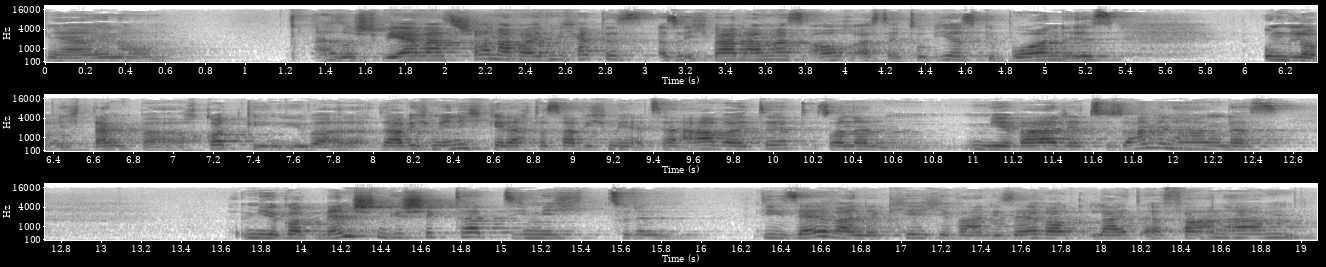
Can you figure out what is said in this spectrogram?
Ja, genau. Also schwer war es schon, aber mich hat das, also ich war damals auch, als der Tobias geboren ist, unglaublich dankbar, auch Gott gegenüber. Da habe ich mir nicht gedacht, das habe ich mir jetzt erarbeitet, sondern mir war der Zusammenhang, dass mir Gott Menschen geschickt hat, die mich zu den die selber in der Kirche waren, die selber Leid erfahren haben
